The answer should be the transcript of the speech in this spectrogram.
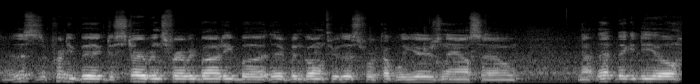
So this is a pretty big disturbance for everybody, but they've been going through this for a couple of years now, so not that big a deal.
